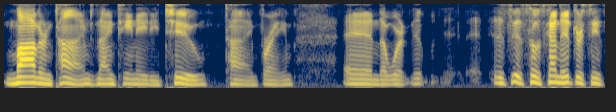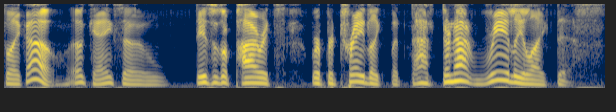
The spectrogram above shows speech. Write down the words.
modern times, 1982 time frame, and uh, we're. It's, it's, so it's kind of interesting. It's like, oh, okay, so these are what pirates were portrayed like, but not, they're not really like this.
